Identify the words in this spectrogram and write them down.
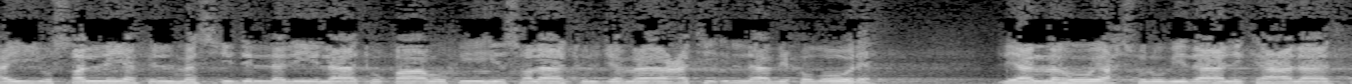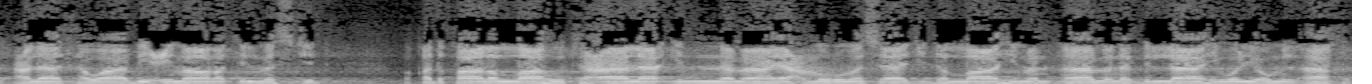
أن يصلي في المسجد الذي لا تقام فيه صلاة الجماعة إلا بحضوره لأنه يحصل بذلك على على ثواب عمارة المسجد. وقد قال الله تعالى إنما يعمر مساجد الله من آمن بالله واليوم الآخر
